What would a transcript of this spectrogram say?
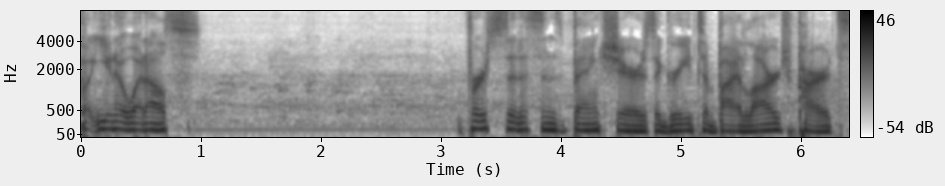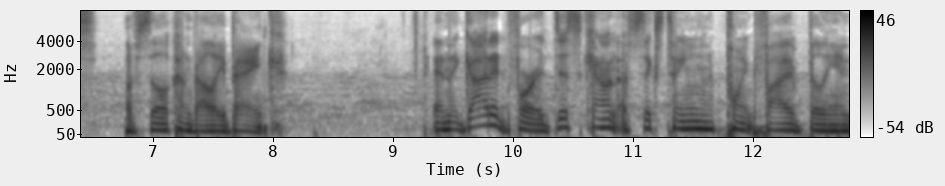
But you know what else? First Citizens Bank shares agreed to buy large parts of Silicon Valley Bank. And they got it for a discount of $16.5 billion.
